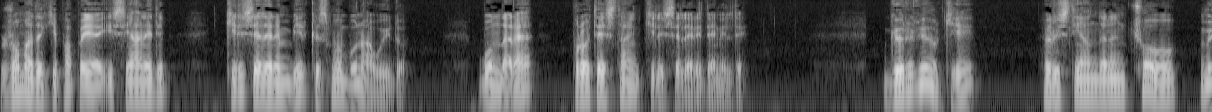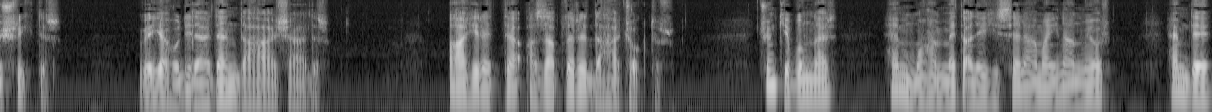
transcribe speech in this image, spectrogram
Roma'daki papaya isyan edip kiliselerin bir kısmı buna uydu. Bunlara Protestan kiliseleri denildi. Görülüyor ki Hristiyanların çoğu müşriktir ve Yahudilerden daha aşağıdır. Ahirette azapları daha çoktur. Çünkü bunlar hem Muhammed aleyhisselama inanmıyor hem de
